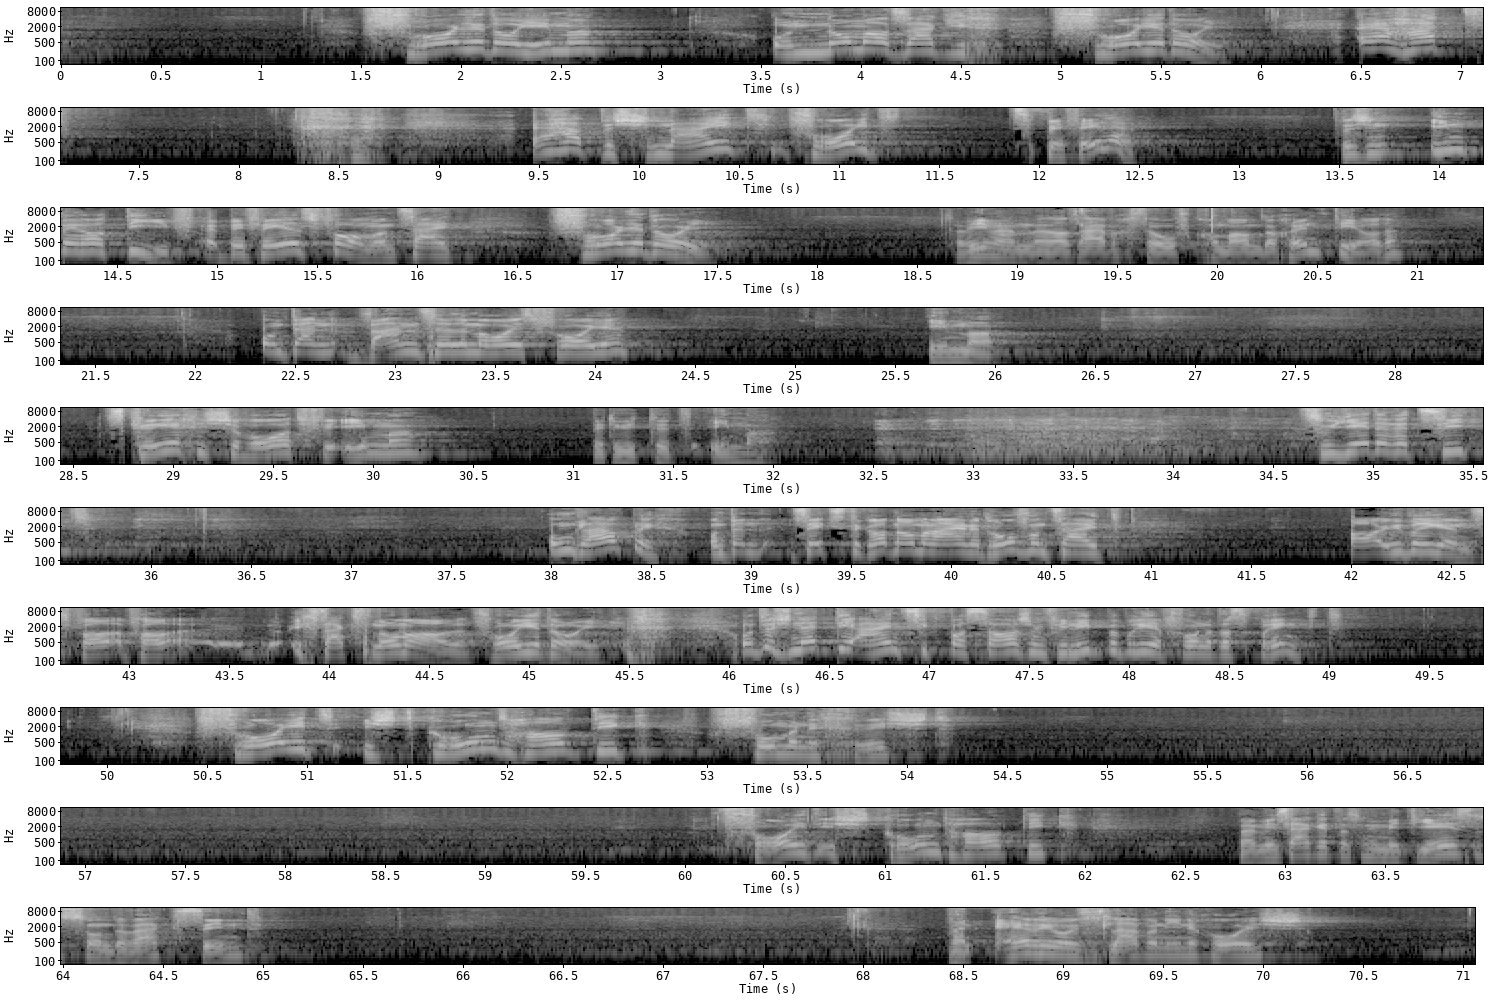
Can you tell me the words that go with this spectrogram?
Freut euch immer. Und nochmal sage ich, freut euch. Er hat, er hat den Schneid Freude zu befehlen. Das ist ein Imperativ, eine Befehlsform und sagt, freut euch. So wie wenn man das einfach so auf Kommando könnte, oder? Und dann, wann sollen wir uns freuen? Immer. Das griechische Wort für immer bedeutet immer. Zu jeder Zeit Unglaublich. Und dann setzt er gerade nochmal einen drauf und sagt, ah, übrigens, ich sag's nochmal, freut euch. Und das ist nicht die einzige Passage im Philipperbrief, wo er das bringt. Freude ist die Grundhaltung von einem Christ. Freude ist die Grundhaltung, wenn wir sagen, dass wir mit Jesus unterwegs sind, Wenn er in unser Leben hineingekommen ist,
